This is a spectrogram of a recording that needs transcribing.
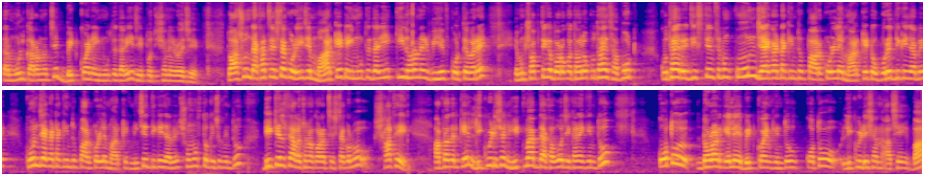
তার মূল কারণ হচ্ছে বিটকয়েন এই মুহূর্তে দাঁড়িয়ে যে পজিশনে রয়েছে। তো আসুন দেখার চেষ্টা করি যে মার্কেট এই মুহূর্তে দাঁড়িয়ে কী ধরনের বিহেভ করতে পারে। এবং সব থেকে বড় কথা হলো কোথায় সাপোর্ট কোথায় রেজিস্ট্যান্স এবং কোন জায়গাটা কিন্তু পার করলে মার্কেট ওপরের দিকে যাবে, কোন জায়গাটা কিন্তু পার করলে মার্কেট নিচের দিকে যাবে, সমস্ত কিছু কিন্তু ডিটেলসে আলোচনা করার চেষ্টা করব। সাথে আপনাদেরকে লিকুইডেশন হিটম্যাপ দেখাবো, যেখানে কিন্তু কত ডলার গেলে বিটকয়েন কিন্তু কত লিকুইডেশন আছে বা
